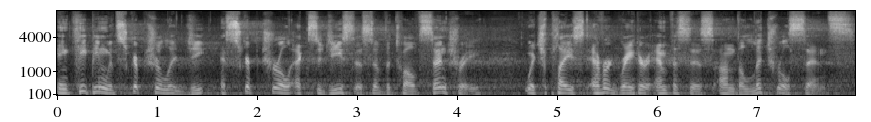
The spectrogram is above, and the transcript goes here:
In keeping with scriptural, uh, scriptural exegesis of the 12th century, which placed ever greater emphasis on the literal sense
